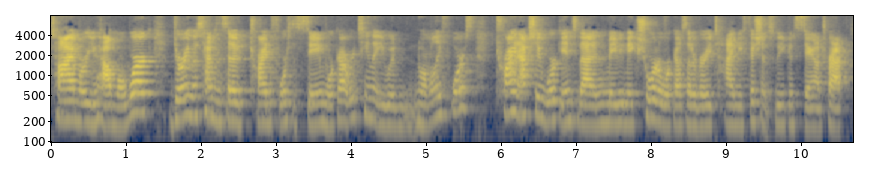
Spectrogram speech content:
time or you have more work during those times instead of trying to force the same workout routine that you would normally force, try and actually work into that and maybe make shorter workouts that are very time efficient so that you can stay on track.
